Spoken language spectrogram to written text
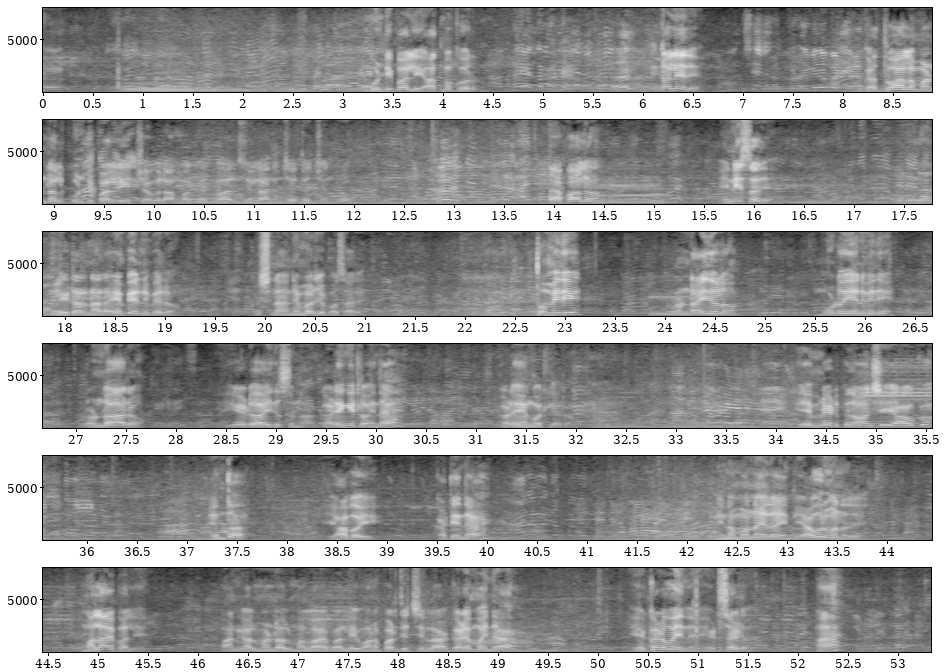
గుంటిపల్లి ఆత్మకూరు. లేదు? గద్వాల మండల్ గుంటిపల్లి జోగులాంబ గద్వాల జిల్లా నుంచి అయితే వచ్చిండ్రు. చేపాలు ఎన్ని ఇస్తుంది? లీటర్నారా ఏం పేరు నీ పేరు? కృష్ణ నెంబర్ చెప్పు ఒకసారి. తొమ్మిది. రెండు ఐదులు మూడు ఎనిమిది రెండు ఆరు ఏడు ఐదు సున్నా. గడెంగిట్లో అయిందా గడయం కొట్టలేరు. ఏం రేటు? పెదవంశి ఆవుకు? ఎంత? యాభై. కట్టిందా? నిన్న మొన్న ఏదో అయింది ఏ ఊరు మనది? మల్లాయపల్లి. పాన్గాల్ మండల్ మల్లాయపల్లి వనపర్తి జిల్లా. గడెం పోయిందా? ఎక్కడ పోయింది? ఎటు సైడ్?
